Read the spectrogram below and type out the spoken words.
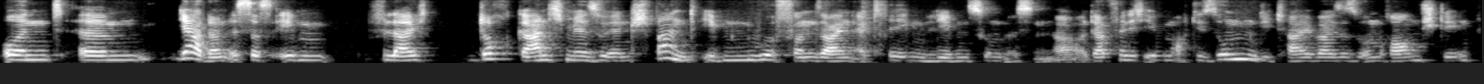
Und ähm, ja, dann ist das eben vielleicht doch gar nicht mehr so entspannt, eben nur von seinen Erträgen leben zu müssen. Ne? Und da finde ich eben auch die Summen, die teilweise so im Raum stehen,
